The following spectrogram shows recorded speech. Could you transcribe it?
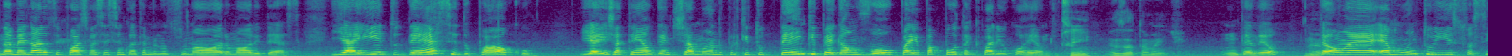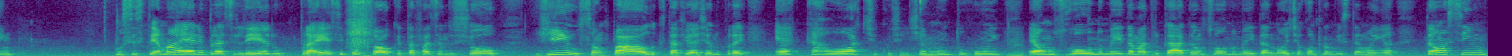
na melhor das hipóteses, vai ser 50 minutos, uma hora, uma hora e dez. E aí tu desce do palco e aí já tem alguém te chamando porque tu tem que pegar um voo pra ir pra puta que pariu correndo. Sim, exatamente. Entendeu? É. Então é, é muito isso, assim. O sistema aéreo brasileiro, para esse pessoal que está fazendo show, Rio, São Paulo, que está viajando por aí, é caótico, gente. É muito ruim. É. uns voos no meio da madrugada, é uns voos no meio da noite, é compromisso de manhã. Então, assim,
